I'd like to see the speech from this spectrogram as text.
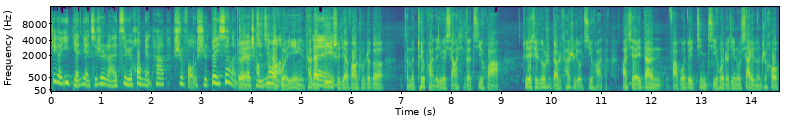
这个一点点其实来自于后面他是否是兑现了这个承诺。积极的回应，他在第一时间放出这个怎么退款的一个详细的计划，这些其实都是表示他是有计划的，而且一旦法国队晋级或者进入下一轮之后，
